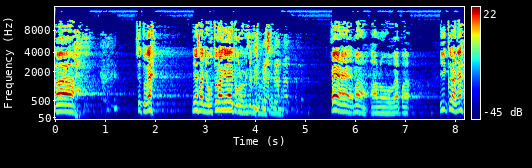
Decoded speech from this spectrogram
あああ、ちょっとね、皆さんに大人げないところを見せてしまいましたけども。ええまあ、あのやっぱ、いくらね、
